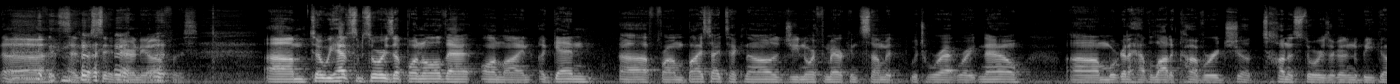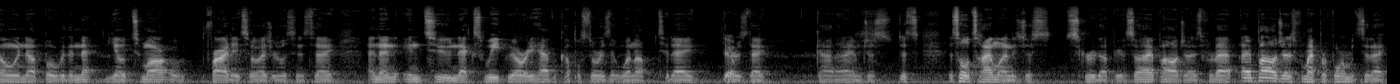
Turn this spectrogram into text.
uh, as I'm sitting there in the office. Um, so we have some stories up on all that online. Again, uh, from Buy-Side Technology North American Summit, which we're at right now. Um, we're going to have a lot of coverage. A ton of stories are going to be going up over the net, you know, tomorrow, Friday. So as you're listening today, and then into next week, we already have a couple stories that went up today, Yep. Thursday. God, I am just this this whole timeline is just screwed up here. So I apologize for that. I apologize for my performance today.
